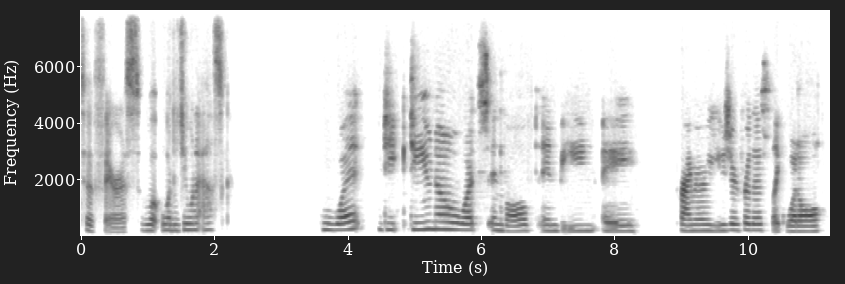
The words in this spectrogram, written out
to Ferris. What what did you want to ask? What do y- do you know what's involved in being a primary user for this? Like what all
